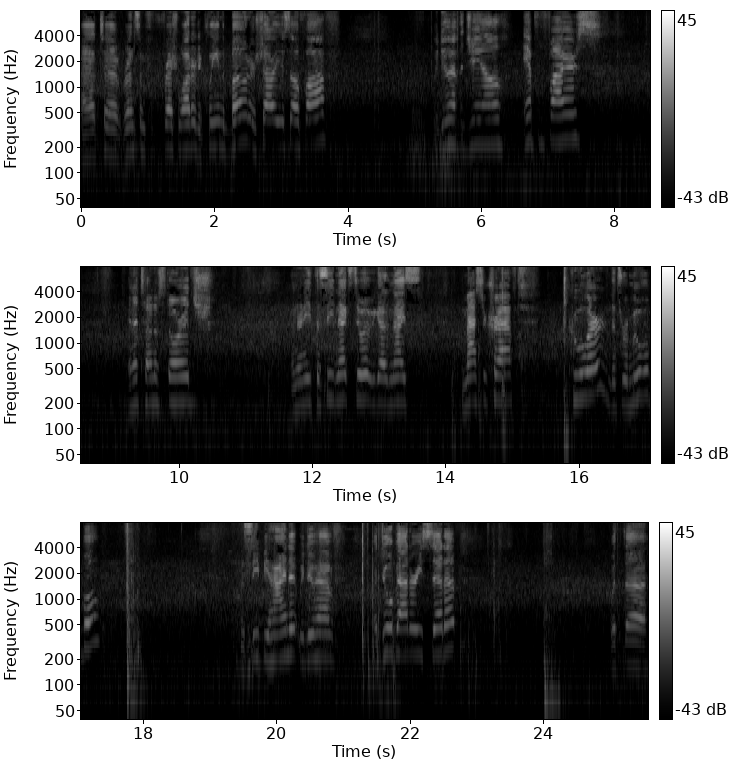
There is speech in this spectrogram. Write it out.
uh, to run some fresh water to clean the boat or shower yourself off. We do have the JL amplifiers and a ton of storage. Underneath the seat next to it, we got a nice Mastercraft cooler that's removable. The seat behind it, we do have a dual battery setup with the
